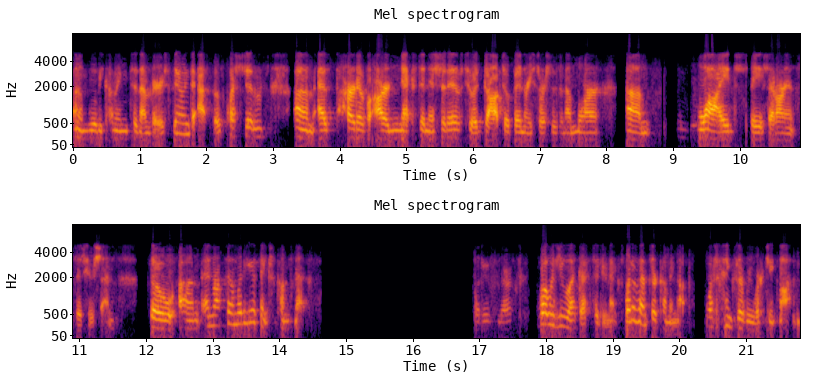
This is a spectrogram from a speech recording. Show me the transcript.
um, we'll be coming to them very soon to ask those questions um, as part of our next initiative to adopt open resources in a more um, wide space at our institution. So, um, and Roxanne, what do you think comes next? What is next? What would you like us to do next? What events are coming up? What things are we working on?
